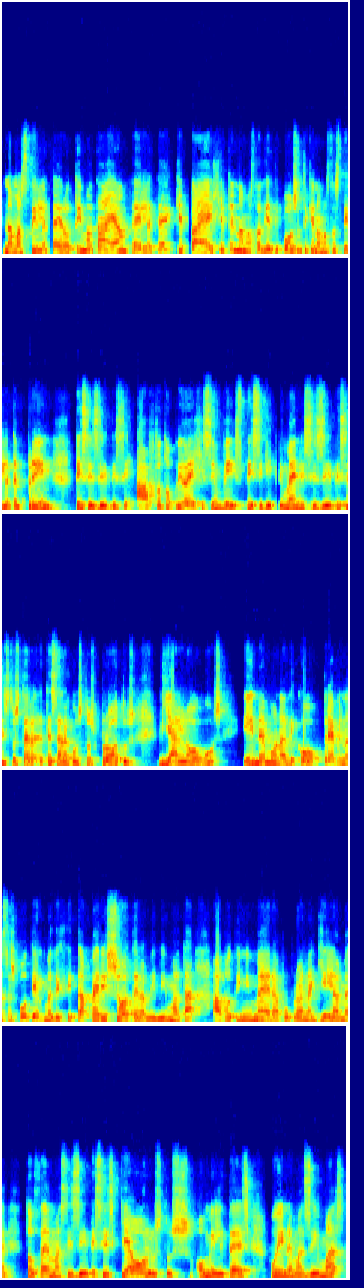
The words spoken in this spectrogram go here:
να μας στείλετε ερωτήματα εάν θέλετε και τα έχετε να μας τα διατυπώσετε και να μας τα στείλετε πριν τη συζήτηση. Αυτό το οποίο έχει συμβεί στη συγκεκριμένη συζήτηση, στους 41ους διαλόγους, είναι μοναδικό. Πρέπει να σας πω ότι έχουμε δεχθεί τα περισσότερα μηνύματα από την ημέρα που προαναγγείλαμε το θέμα συζήτησης και όλους τους ομιλητές που είναι μαζί μας,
